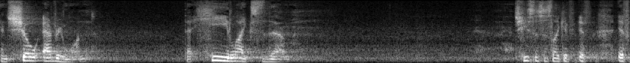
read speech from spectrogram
and show everyone that He likes them. Jesus is like, if, if, if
